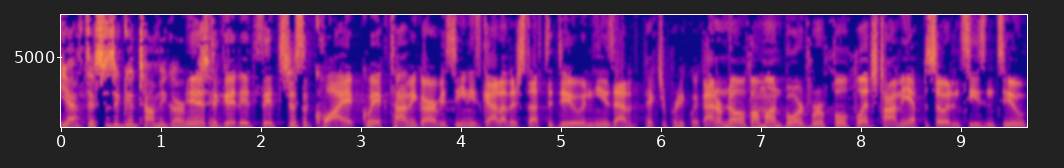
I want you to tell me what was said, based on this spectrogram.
Yeah, this is a good Tommy Garvey. Yeah, it's a good. It's it's just a quiet, quick Tommy Garvey scene. He's got other stuff to do, and he is out of the picture pretty quick. I don't know if I'm on board for a full fledged Tommy episode in season two.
